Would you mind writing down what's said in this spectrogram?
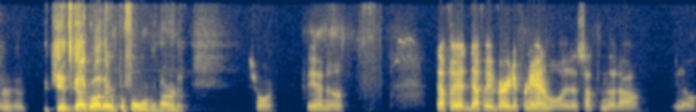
Mm-hmm. The kids got to go out there and perform and earn it. Sure. Yeah. No. Definitely, definitely a very different animal, and it's something that uh, you know.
